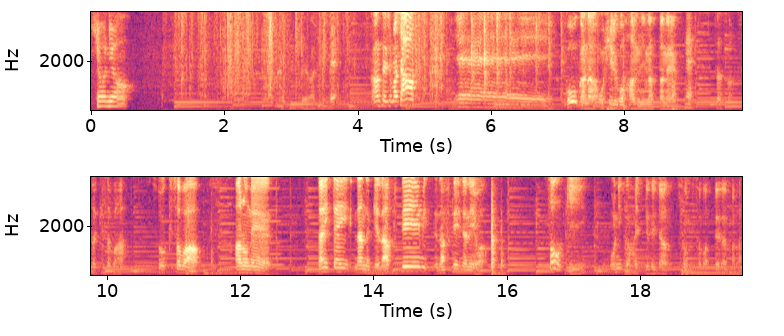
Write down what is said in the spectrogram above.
ひょにょはい。というわけで。完成しましたイエー豪華なお昼ご飯になったねイ。ね。そうそう。ソキそば？ソーキそばあのね大体なんだっけラフテーみラフテーじゃねえわ。ソーキ？お肉入ってるじゃん。ソーキそばってだから。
